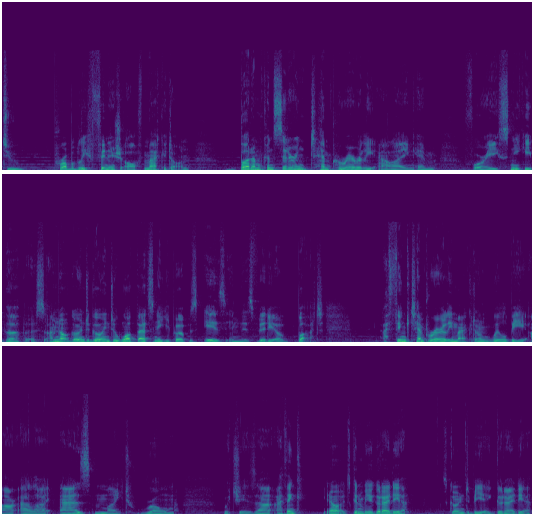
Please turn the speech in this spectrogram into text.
to probably finish off Macedon, but I'm considering temporarily allying him for a sneaky purpose. I'm not going to go into what that sneaky purpose is in this video, but I think temporarily Macedon will be our ally, as might Rome, which is, uh, I think, you know, it's going to be a good idea. It's going to be a good idea.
